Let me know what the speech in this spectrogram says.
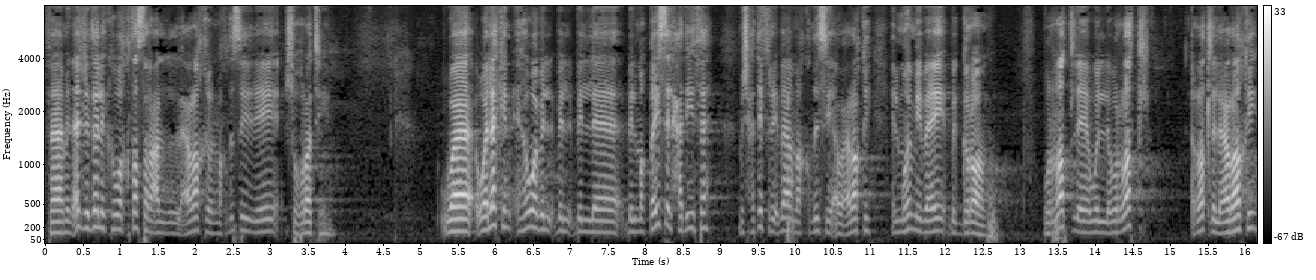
فمن أجل ذلك هو اقتصر على العراقي والمقدسي لشهرته. ولكن هو بالمقاييس الحديثة مش هتفرق بقى مقدسي أو عراقي. المهم يبقى إيه؟ بالجرام. والرطل والرطل الرطل العراقي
